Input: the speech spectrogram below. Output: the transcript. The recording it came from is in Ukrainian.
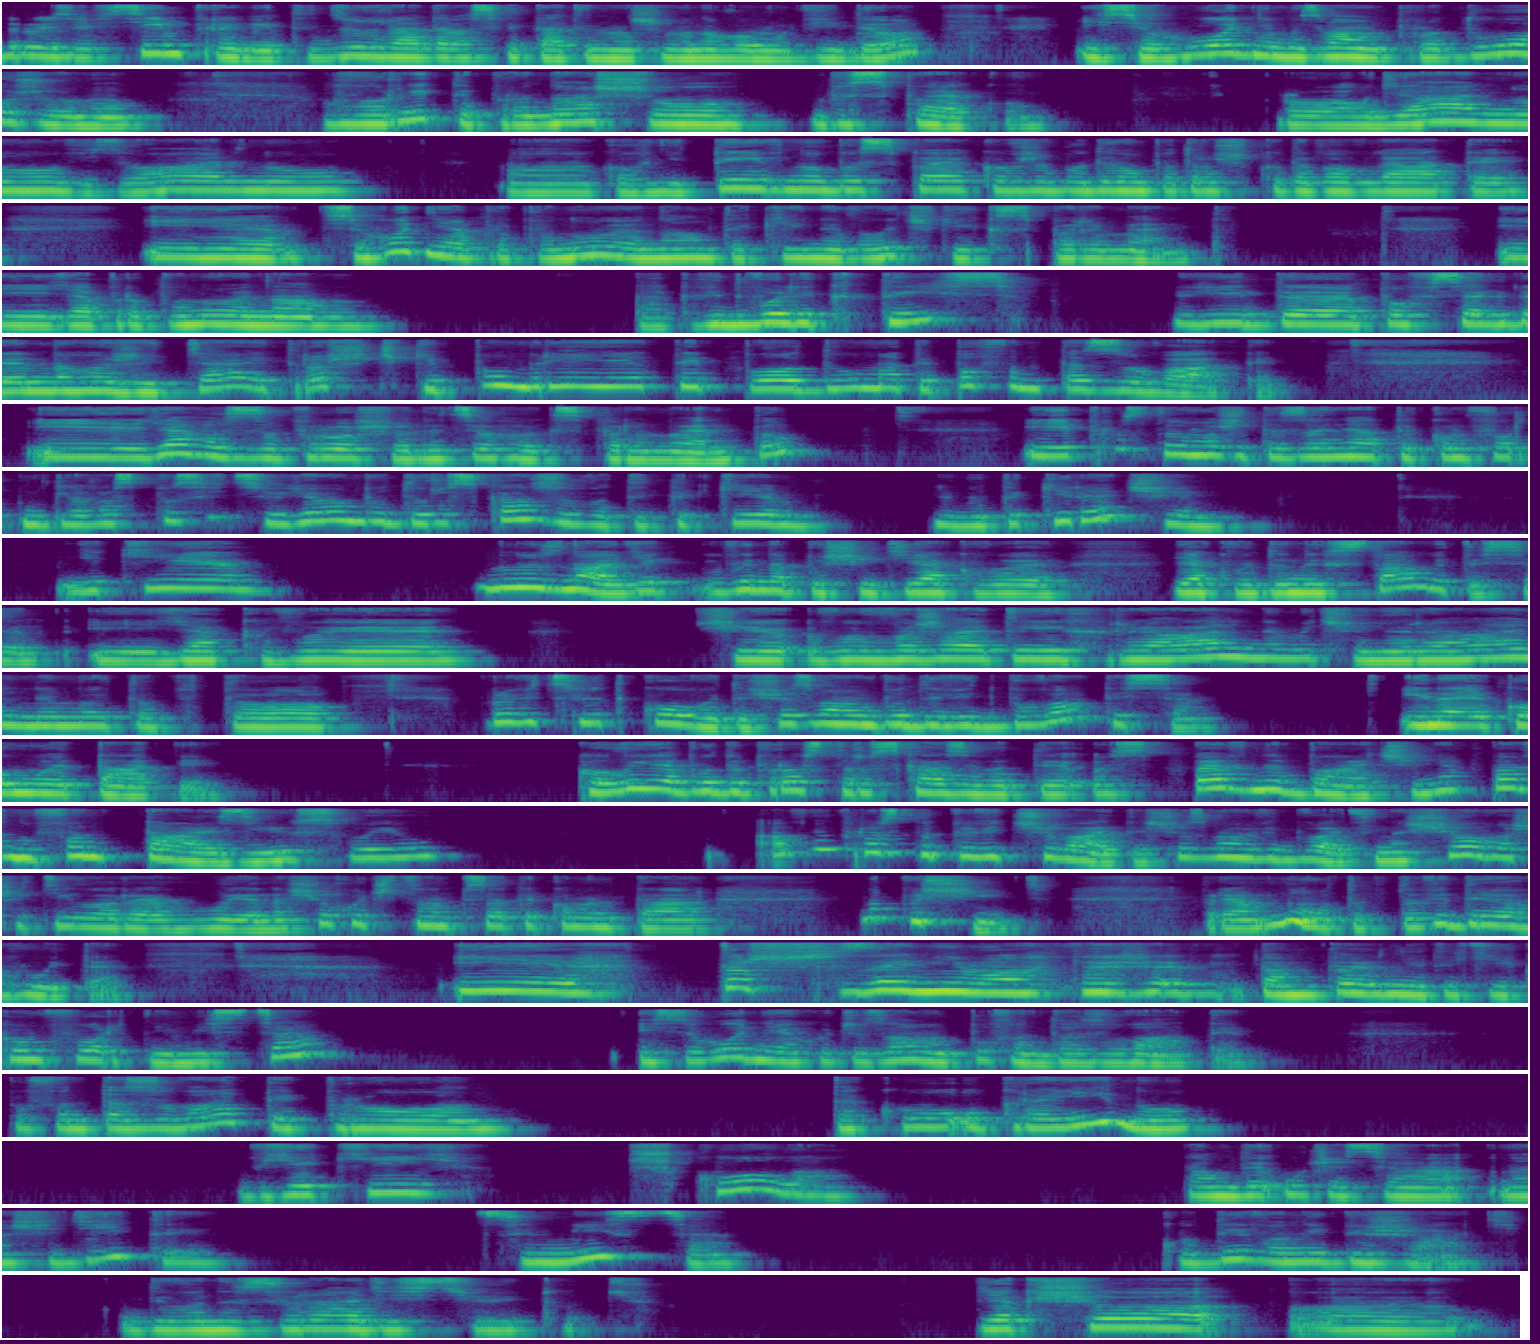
Друзі, всім привіт! Дуже рада вас вітати на нашому новому відео. І сьогодні ми з вами продовжуємо говорити про нашу безпеку, про аудіальну, візуальну, когнітивну безпеку вже будемо потрошку додавати. І сьогодні я пропоную нам такий невеличкий експеримент. І я пропоную нам так відволіктись від е, повсякденного життя і трошечки помріяти, подумати, пофантазувати. І я вас запрошую до цього експерименту. І просто ви можете зайняти комфортну для вас позицію. Я вам буду розказувати такі, такі речі, які, ну не знаю, як, ви напишіть, як ви, як ви до них ставитеся, і як ви, чи ви вважаєте їх реальними чи нереальними. Тобто провідслідковуйте, що з вами буде відбуватися і на якому етапі. Коли я буду просто розказувати ось певне бачення, певну фантазію свою, а ви просто повідчувайте, що з вами відбувається, на що ваше тіло реагує, на що хочете написати коментар, напишіть. Прям, ну, тобто відреагуйте. І тож займімо там певні такі комфортні місця. І сьогодні я хочу з вами пофантазувати. Пофантазувати про таку Україну, в якій школа, там, де учаться наші діти, це місце, куди вони біжать, куди вони з радістю йдуть. Якщо е,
